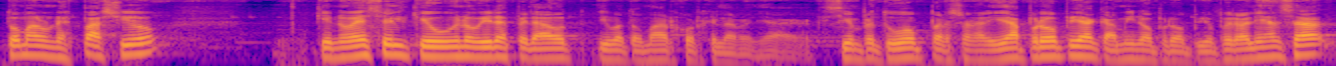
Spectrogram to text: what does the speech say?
toman un espacio que no es el que uno hubiera esperado iba a tomar Jorge Larrañaga, que siempre tuvo personalidad propia, camino propio, pero Alianza,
